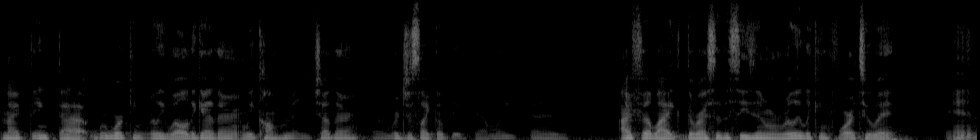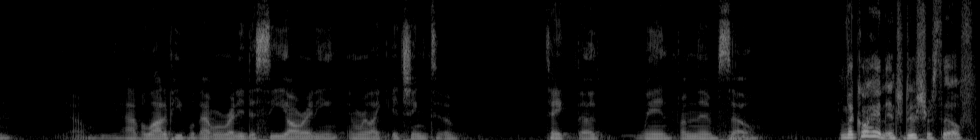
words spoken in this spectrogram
and I think that we're working really well together and we complement each other, and we're just like a big family. And I feel like the rest of the season we're really looking forward to it, and yeah, we have a lot of people that we're ready to see already, and we're like itching to take the win from them. So. Now go ahead and introduce yourself.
